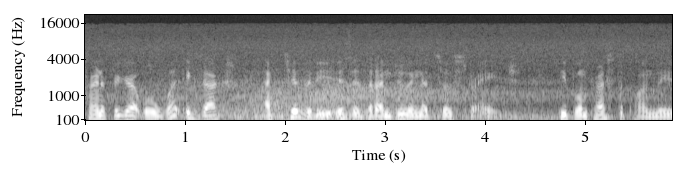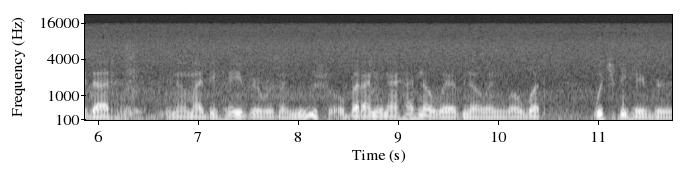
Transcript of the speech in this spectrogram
trying to figure out, well, what exact activity is it that I'm doing that's so strange? People impressed upon me that, you know, my behavior was unusual, but I mean, I had no way of knowing, well, what, which behavior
